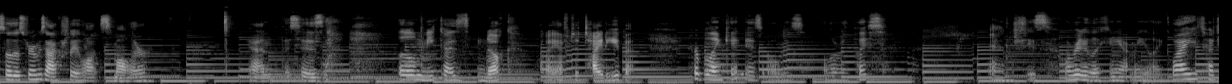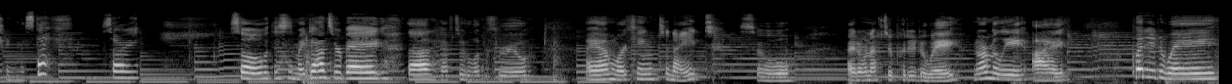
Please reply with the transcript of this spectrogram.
So this room is actually a lot smaller. And this is little Mika's nook that I have to tidy, but her blanket is always all over the place. And she's already looking at me like, why are you touching my stuff? Sorry. So this is my dancer bag that I have to look through. I am working tonight, so I don't have to put it away. Normally I put it away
